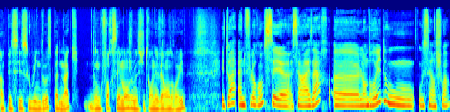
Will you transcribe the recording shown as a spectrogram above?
un PC sous Windows, pas de Mac, donc forcément je me suis tourné vers Android. Et toi, Anne-Florence, c'est euh, un hasard, euh, l'Android, ou, ou c'est un choix?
